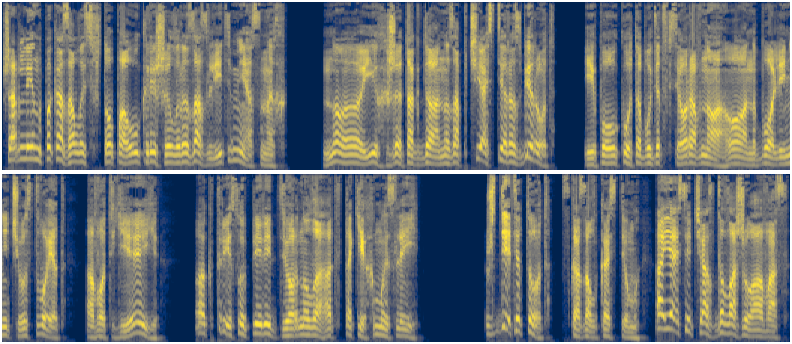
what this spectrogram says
Шарлин показалось, что паук решил разозлить местных. Но их же тогда на запчасти разберут. И пауку-то будет все равно, он боли не чувствует. А вот ей... Актрису передернула от таких мыслей. «Ждите тут», — сказал костюм, — «а я сейчас доложу о вас».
